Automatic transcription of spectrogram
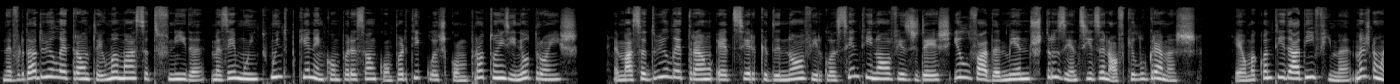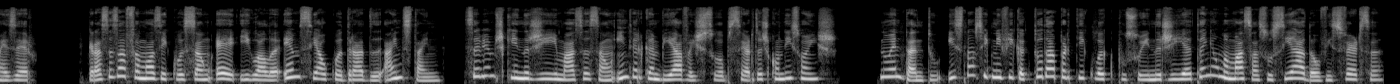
Na verdade, o eletrão tem uma massa definida, mas é muito, muito pequena em comparação com partículas como prótons e neutrões. A massa do eletrão é de cerca de 9,109 vezes 10 elevado a menos 319 kg. É uma quantidade ínfima, mas não é zero. Graças à famosa equação E igual a mc ao quadrado de Einstein, sabemos que energia e massa são intercambiáveis sob certas condições. No entanto, isso não significa que toda a partícula que possui energia tenha uma massa associada ou vice-versa.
